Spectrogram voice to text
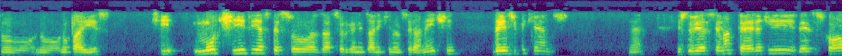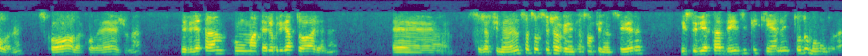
no, no, no país que motive as pessoas a se organizarem financeiramente desde pequenos, né? Isso deveria ser matéria de desde escola, né? escola, colégio, né? Deveria estar com matéria obrigatória, né? É, seja finanças ou seja organização financeira, isso deveria estar desde pequeno em todo mundo, né?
